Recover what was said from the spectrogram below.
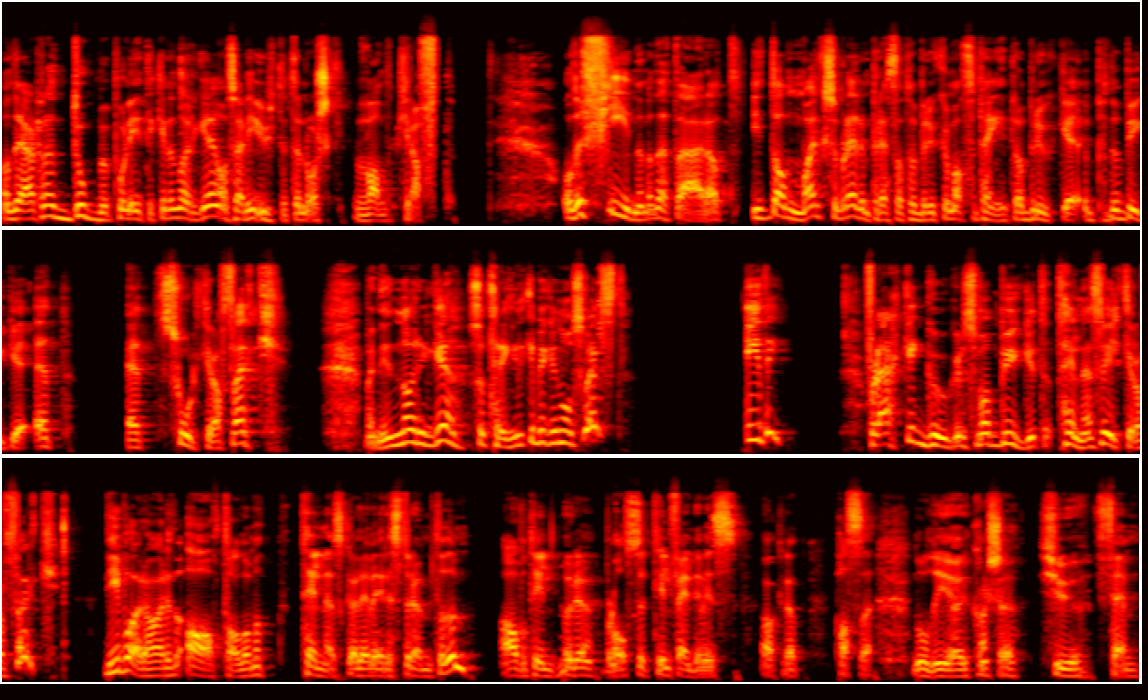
Og det er at det er dumme politikere i Norge, og så er de ute etter norsk vannkraft. Og det fine med dette er at i Danmark så ble de pressa til å bruke masse penger til å, bruke, til å bygge et, et, solkraftverk. Men i Norge så trenger de ikke bygge noe som helst. Ingenting. For det er ikke Google som har bygget Telnes villkraftverk. De bare har en avtale om at Telnes skal levere strøm til dem av og til når det blåser tilfeldigvis akkurat passe. Noe de gjør kanskje 25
